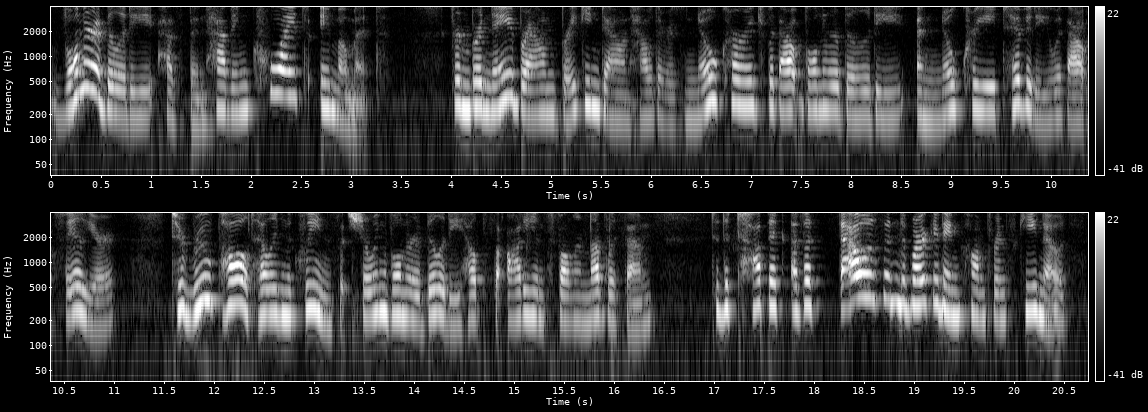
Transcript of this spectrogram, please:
Vulnerability has been having quite a moment. From Brene Brown breaking down how there is no courage without vulnerability and no creativity without failure, to RuPaul telling the queens that showing vulnerability helps the audience fall in love with them, to the topic of a thousand marketing conference keynotes,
